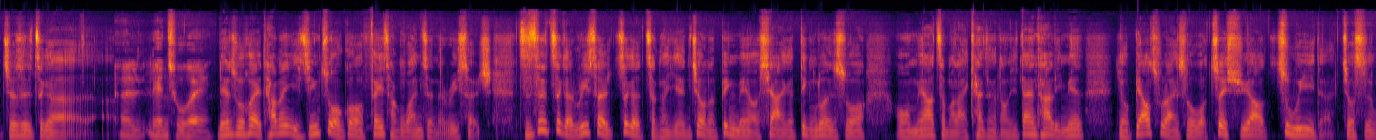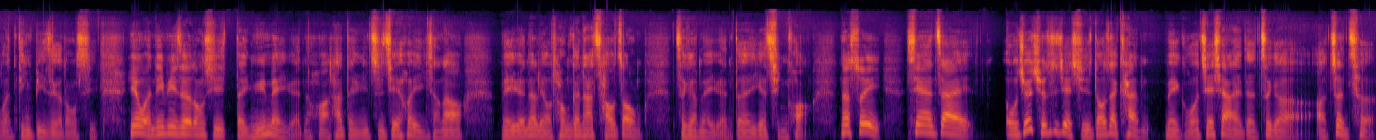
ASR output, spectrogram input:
就是这个呃联储会，联储会他们已经做过非常完整的 research，只是这个 research 这个整个研究呢，并没有下一个定论说我们要怎么来看这个东西。但是它里面有标出来说，我最需要注意的就是稳定币这个东西，因为稳定币这个东西等于美元的话，它等于直接会影响到美元的流通，跟它操纵这个美元的一个情况。那所以现在在。我觉得全世界其实都在看美国接下来的这个呃政策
